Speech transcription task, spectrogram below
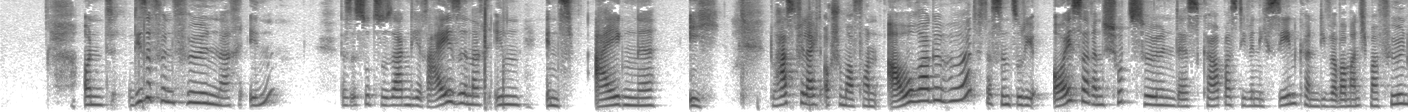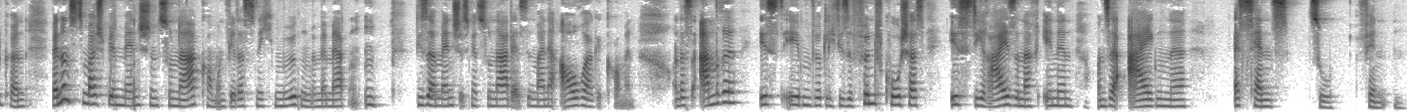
Und diese fünf Hüllen nach innen, das ist sozusagen die Reise nach innen ins eigene Ich. Du hast vielleicht auch schon mal von Aura gehört. Das sind so die äußeren Schutzhüllen des Körpers, die wir nicht sehen können, die wir aber manchmal fühlen können. Wenn uns zum Beispiel Menschen zu nahe kommen und wir das nicht mögen, wenn wir merken, hm, dieser Mensch ist mir zu nah, der ist in meine Aura gekommen. Und das andere ist eben wirklich diese fünf Koshas, ist die Reise nach innen, unsere eigene Essenz zu finden.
